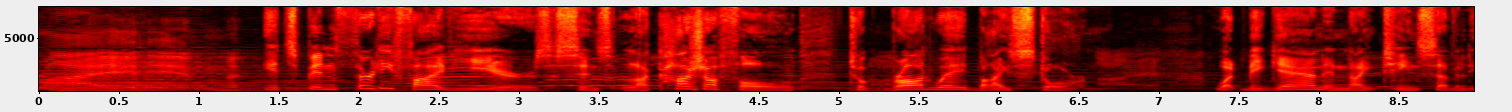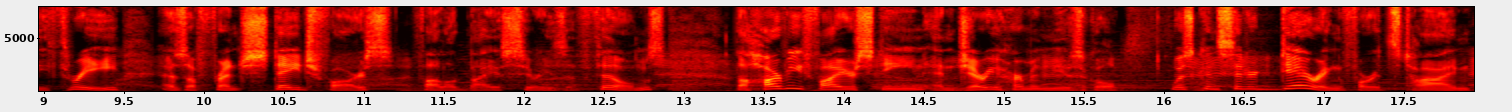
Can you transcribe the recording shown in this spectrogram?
pride in. It's been 35 years since La Cage aux Folles took Broadway by storm. What began in 1973 as a French stage farce, followed by a series of films, the Harvey Fierstein and Jerry Herman musical was considered daring for its time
